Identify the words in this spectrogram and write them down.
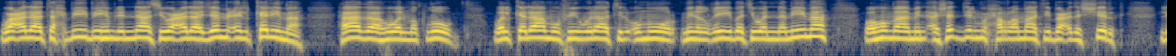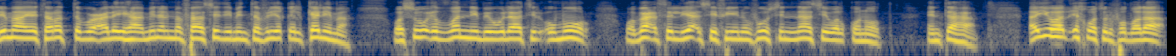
وعلى تحبيبهم للناس وعلى جمع الكلمة. هذا هو المطلوب. والكلام في ولاة الأمور من الغيبة والنميمة وهما من أشد المحرمات بعد الشرك لما يترتب عليها من المفاسد من تفريق الكلمة وسوء الظن بولاة الأمور وبعث اليأس في نفوس الناس والقنوط. انتهى. أيها الإخوة الفضلاء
